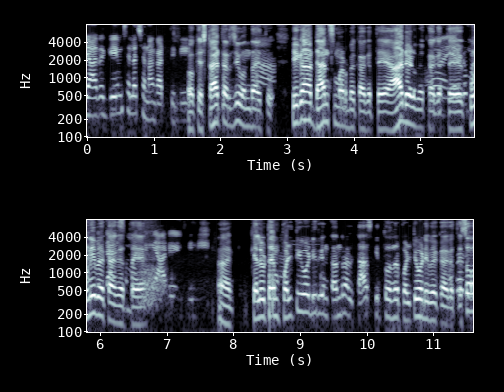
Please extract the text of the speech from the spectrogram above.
ಯಾರ ಗೇಮ್ಸ್ ಎಲ್ಲ ಚೆನ್ನಾಗ್ ಆಡ್ತೀನಿ. ಓಕೆ ಸ್ಟ್ರಾಟರ್ಜಿ ಒಂದಾಯ್ತು. ಈಗ ಡ್ಯಾನ್ಸ್ ಮಾಡ್ಬೇಕಾಗತ್ತೆ ಹಾಡ್ ಹೇಳ್ಬೇಕಾಗತ್ತೆ ಕುಣಿಬೇಕಾಗತ್ತೆ. ಹೇಳ್ತೀನಿ. ಆ, ಕೆಲವು ಟೈಮ್ ಪಲ್ಟಿ ಹೊಡಿರಿ ಅಂತ ಅಂದ್ರೆ ಅಲ್ಲಿ ಟಾಸ್ಕ್ ಇತ್ತು ಅಂದ್ರೆ ಪಲ್ಟಿ ಹೊಡಿಬೇಕಾಗತ್ತೆ. ಸೊ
